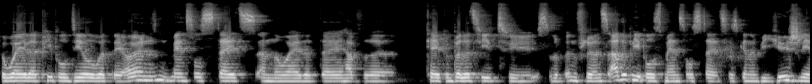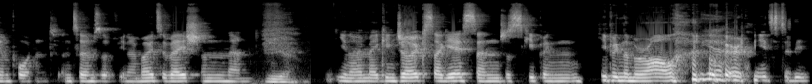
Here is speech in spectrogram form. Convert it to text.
the way that people deal with their own mental states and the way that they have the capability to sort of influence other people's mental states is going to be hugely important in terms of you know motivation and yeah. you know making jokes i guess and just keeping keeping the morale yeah. where it needs to be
